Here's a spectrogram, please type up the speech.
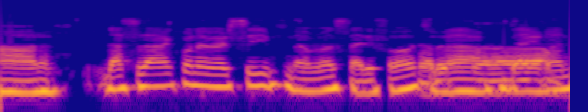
آره. دستت درد نکنه مرسی. ممنون از تعریفات. و دقیقا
